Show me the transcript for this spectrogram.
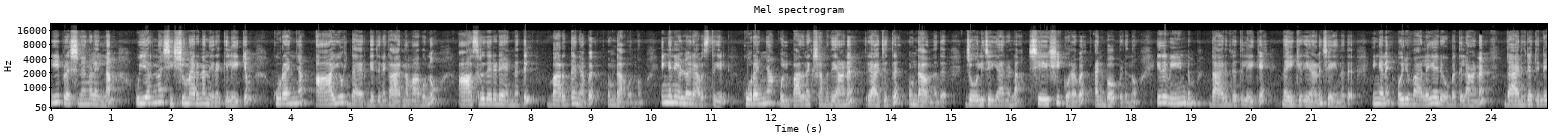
ഈ പ്രശ്നങ്ങളെല്ലാം ഉയർന്ന ശിശുമരണ നിരക്കിലേക്കും കുറഞ്ഞ ആയുർ ദൈർഘ്യത്തിന് കാരണമാകുന്നു. ആശ്രിതരുടെ എണ്ണത്തിൽ വർധനവ് ഉണ്ടാകുന്നു. ഇങ്ങനെയുള്ള ഒരവസ്ഥയിൽ കുറഞ്ഞ ഉൽപാദനക്ഷമതയാണ് രാജ്യത്ത് ഉണ്ടാവുന്നത്. ജോലി ചെയ്യാനുള്ള കുറവ് അനുഭവപ്പെടുന്നു. ഇത് വീണ്ടും ദാരിദ്ര്യത്തിലേക്ക് നയിക്കുകയാണ് ചെയ്യുന്നത്. ഇങ്ങനെ ഒരു വലയ രൂപത്തിലാണ് ദാരിദ്ര്യത്തിന്റെ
